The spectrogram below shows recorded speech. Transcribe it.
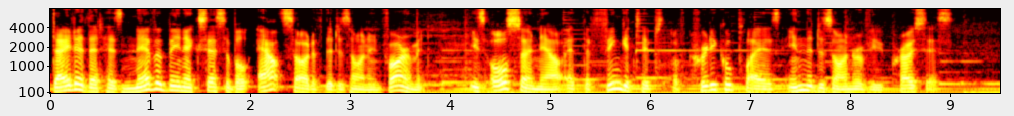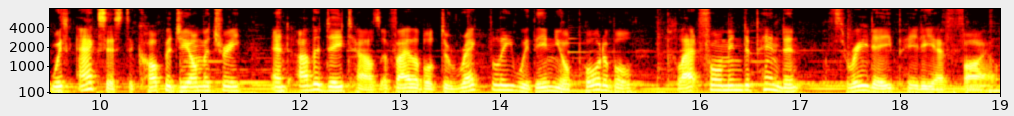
Data that has never been accessible outside of the design environment is also now at the fingertips of critical players in the design review process with access to copper geometry and other details available directly within your portable, platform independent 3D PDF file.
